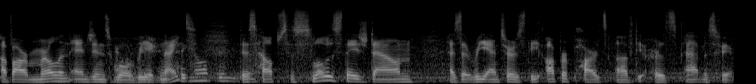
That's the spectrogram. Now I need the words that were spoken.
of our Merlin engines will reignite. This helps to slow the stage down as it re-enters the upper parts of the Earth's atmosphere.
